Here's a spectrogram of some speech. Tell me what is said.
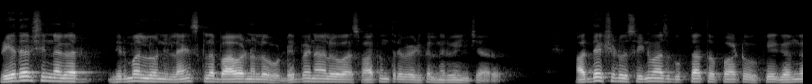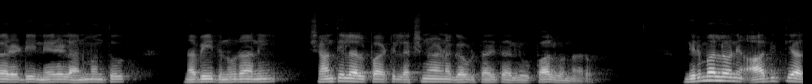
ప్రియదర్శిన్ నగర్ నిర్మల్లోని లయన్స్ క్లబ్ ఆవరణలో డెబ్బై నాలుగవ స్వాతంత్ర వేడుకలు నిర్వహించారు. అధ్యక్షుడు శ్రీనివాస్ గుప్తాతో పాటు కె గంగారెడ్డి నేరేళ్ళ హనుమంతు నవీద్ నూరాని శాంతిలాల్ పాటి లక్ష్మీనారాయణ గౌడ్ తదితరులు పాల్గొన్నారు. నిర్మల్లోని ఆదిత్య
